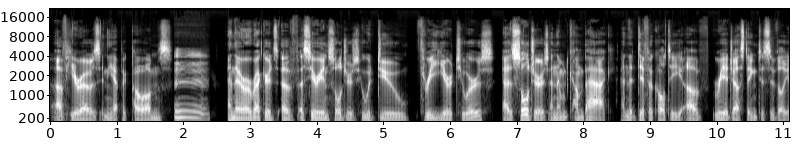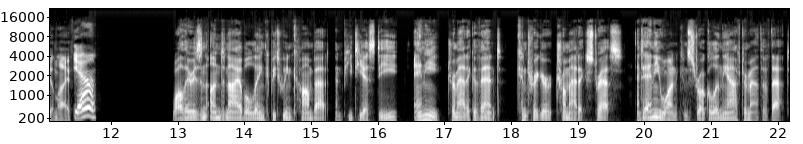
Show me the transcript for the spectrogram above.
of heroes in the epic poems. Mm. And there are records of Assyrian soldiers who would do three year tours as soldiers and then would come back, and the difficulty of readjusting to civilian life. Yeah. While there is an undeniable link between combat and PTSD, any traumatic event can trigger traumatic stress, and anyone can struggle in the aftermath of that.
